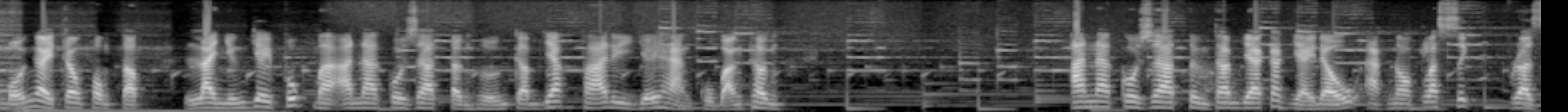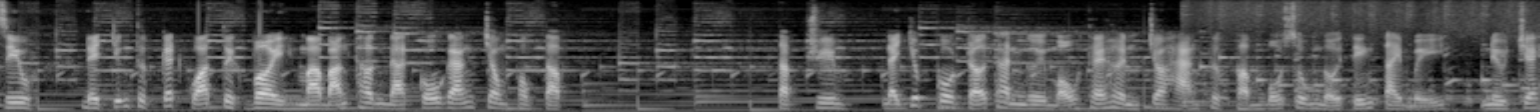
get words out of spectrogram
Mỗi ngày trong phòng tập là những giây phút mà Anacosa tận hưởng cảm giác phá đi giới hạn của bản thân. Anacoja từng tham gia các giải đấu Arnold Classic Brazil để chứng thực kết quả tuyệt vời mà bản thân đã cố gắng trong phòng tập. Tập gym đã giúp cô trở thành người mẫu thể hình cho hãng thực phẩm bổ sung nổi tiếng tại Mỹ, Newcheck.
